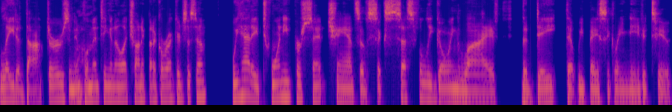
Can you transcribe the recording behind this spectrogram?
late adopters in implementing an electronic medical record system. We had a 20% chance of successfully going live the date that we basically needed to.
